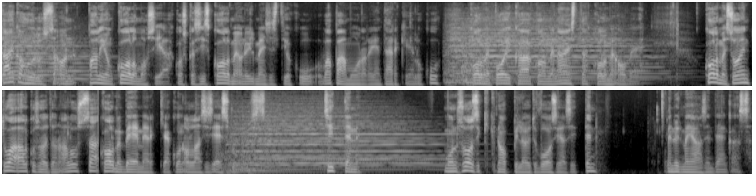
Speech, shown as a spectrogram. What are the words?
Taikahuilussa on paljon kolmosia, koska siis kolme on ilmeisesti joku vapaamuurarien tärkeä luku. Kolme poikaa, kolme naista, kolme ovea. Kolme sointua alkusoiton alussa, kolme B-merkkiä, kun ollaan siis s sitten mun suosikkiknoppi löytyi vuosia sitten, ja nyt mä jaan sen teidän kanssa.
